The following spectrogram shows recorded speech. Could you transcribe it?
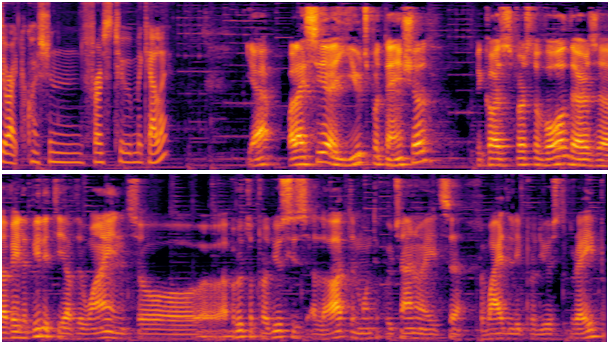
direct question first to Michele. Yeah, well, I see a huge potential because first of all, there's availability of the wine. So Abruzzo produces a lot. Montepulciano is a widely produced grape,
